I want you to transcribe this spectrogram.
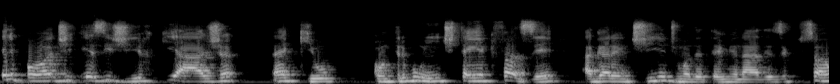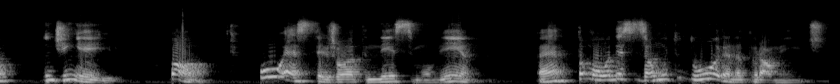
ele pode exigir que haja, né, que o contribuinte tenha que fazer a garantia de uma determinada execução em dinheiro. Bom, o STJ, nesse momento, né, tomou uma decisão muito dura, naturalmente.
